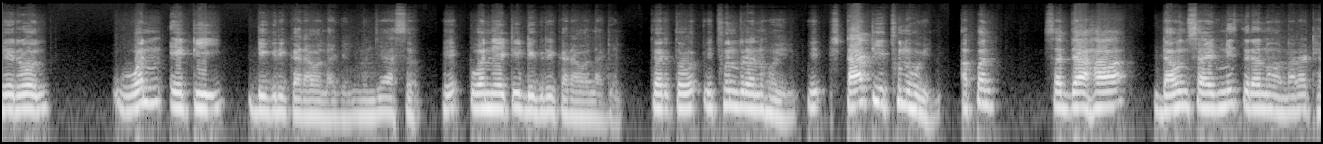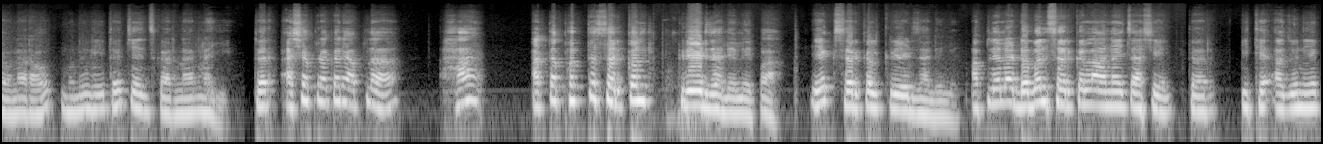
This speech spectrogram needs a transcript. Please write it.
हे रोल वन एटी डिग्री करावं लागेल. म्हणजे असं. हे वन एटी डिग्री करावं लागेल. तर तो इथून रन होईल. स्टार्ट इथून होईल. आपण सध्या हा डाऊन साईडनीच रन होणारा ठेवणार आहोत म्हणून ही तर चेंज करणार नाही तर अशा प्रकारे आपला हा आता फक्त सर्कल क्रिएट झालेले पहा. एक सर्कल क्रिएट झालेले आपल्याला डबल सर्कल आणायचं असेल तर इथे अजून एक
